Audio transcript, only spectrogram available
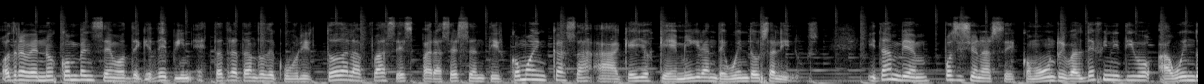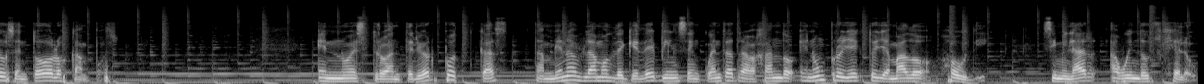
Otra vez nos convencemos de que Depin está tratando de cubrir todas las bases para hacer sentir como en casa a aquellos que emigran de Windows a Linux y también posicionarse como un rival definitivo a Windows en todos los campos. En nuestro anterior podcast también hablamos de que Deepin se encuentra trabajando en un proyecto llamado Howdy, similar a Windows Hello.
